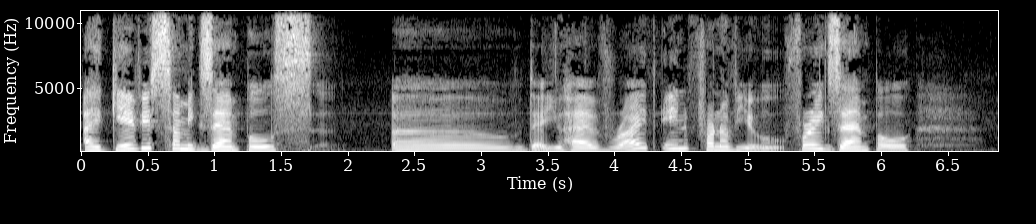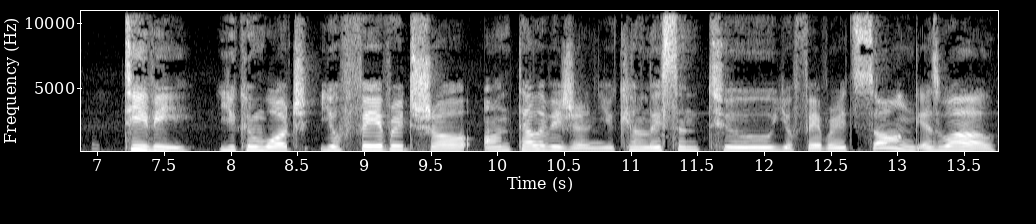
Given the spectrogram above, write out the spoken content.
I gave you some examples uh, that you have right in front of you. For example, TV. You can watch your favorite show on television. You can listen to your favorite song as well.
